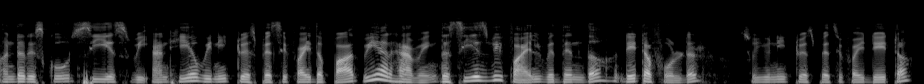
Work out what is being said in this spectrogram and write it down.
underscore csv and here we need to specify the path. We are having the csv file within the data folder. So you need to specify data.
